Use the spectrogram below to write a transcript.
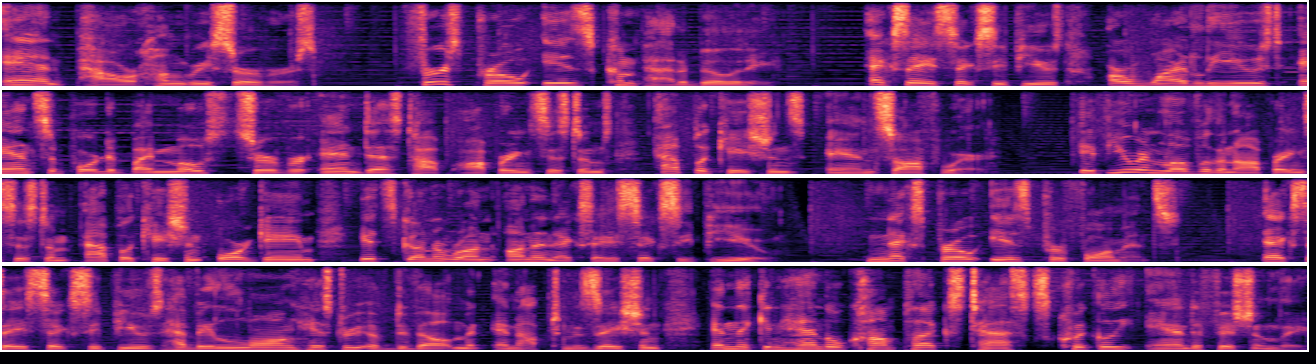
and power-hungry servers. First pro is compatibility x86 CPUs are widely used and supported by most server and desktop operating systems, applications, and software. If you're in love with an operating system, application, or game, it's gonna run on an x86 CPU. Next pro is performance. x86 CPUs have a long history of development and optimization, and they can handle complex tasks quickly and efficiently.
